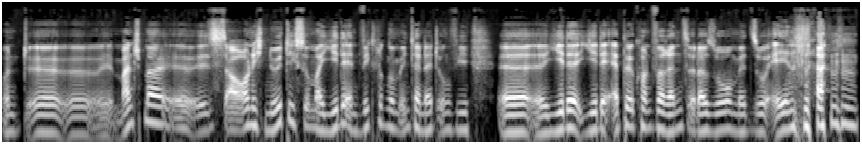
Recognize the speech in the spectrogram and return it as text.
Und äh, äh, manchmal äh, ist es auch nicht nötig, so mal jede Entwicklung im Internet irgendwie, äh, jede, jede Apple-Konferenz oder so mit so ellenlangen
